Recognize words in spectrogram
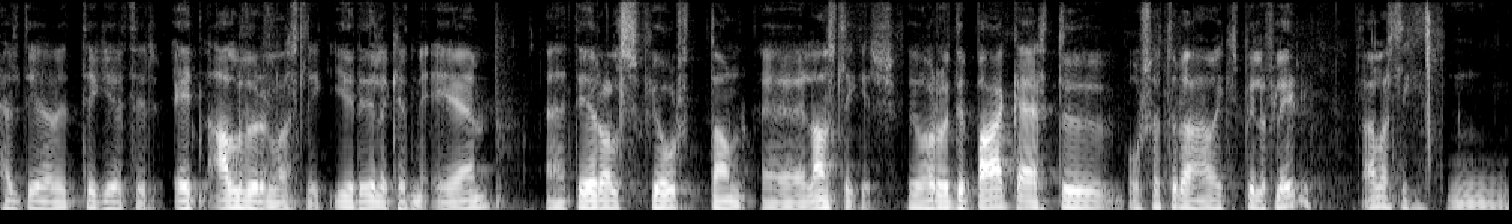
held ég að við tekið eftir einn alvöru landslík í riðilegkjöfni EM en þetta eru alls 14 eh, landslíkir þú horfum tilbaka, ertu ósattur að hafa ekki spilað fleiri allandslíki? Mm,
